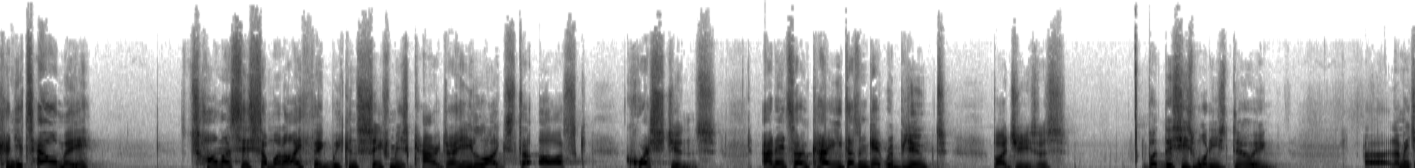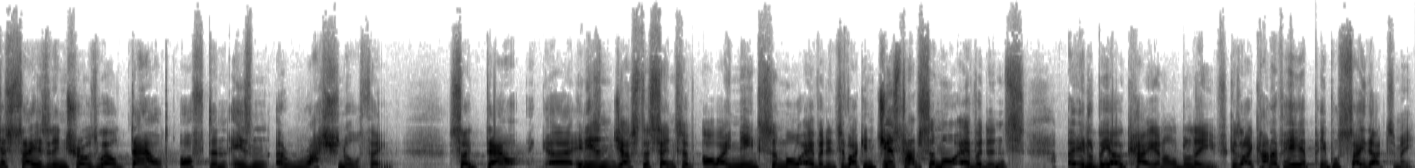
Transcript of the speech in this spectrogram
Can you tell me? Thomas is someone I think we can see from his character, he likes to ask questions. And it's okay. He doesn't get rebuked by Jesus, but this is what he's doing. Uh, let me just say as an intro as well doubt often isn't a rational thing. So, doubt, uh, it isn't just a sense of, oh, I need some more evidence. If I can just have some more evidence, uh, it'll be okay and I'll believe. Because I kind of hear people say that to me.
